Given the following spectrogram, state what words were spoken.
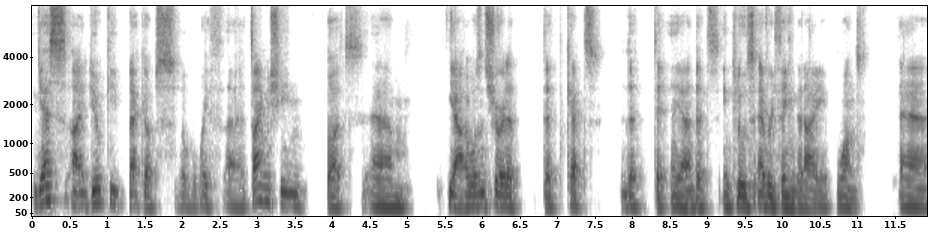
yes, I do keep backups with uh, Time Machine, but um, yeah, I wasn't sure that that kept that, that yeah that includes everything that I want. Uh,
